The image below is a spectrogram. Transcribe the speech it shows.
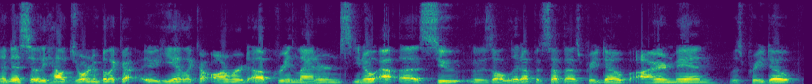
not necessarily Hal Jordan, but like a, he had like an armored up Green Lanterns. You know, a, a suit. It was all lit up and stuff. That was pretty dope. Iron Man was pretty dope.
